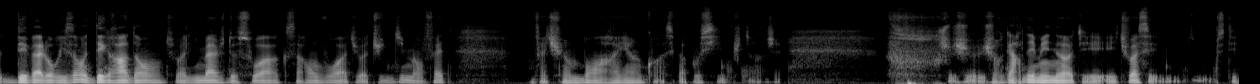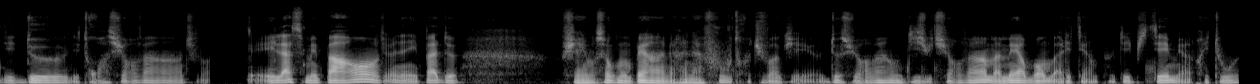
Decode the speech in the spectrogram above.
dévalorisant et dégradant, tu vois, l'image de soi que ça renvoie. Tu vois, tu te dis, mais en fait, en fait, je suis un bon à rien, quoi. C'est pas possible, putain. Je, regardais mes notes et, tu vois, c'était des 2, des 3 sur 20, tu vois. Hélas, mes parents, tu vois, n'avaient pas de... J'ai l'impression que mon père n'avait rien à foutre, tu vois, que j'ai 2 sur 20 ou 18 sur 20. Ma mère, bon, bah, elle était un peu dépitée, mais après tout,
